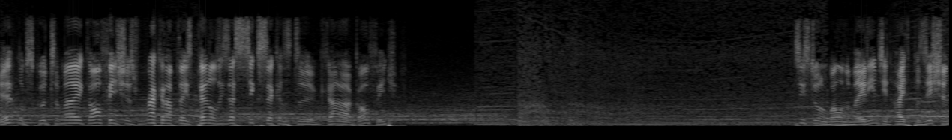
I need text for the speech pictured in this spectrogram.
Yeah, looks good to me. Goldfinch is racking up these penalties. That's six seconds to uh, Goldfinch. He's doing well in the mediums in eighth position.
